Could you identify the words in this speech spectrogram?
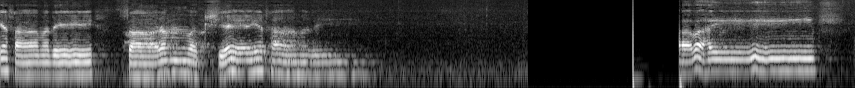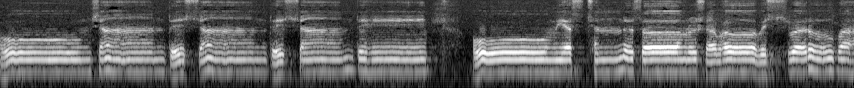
यथामदे सारं वक्ष्ये यथामदे। वहै ॐ शान्तिः शान्तिः शान्तिः ॐ यश्छन्दसमृषभो विश्वरूपः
